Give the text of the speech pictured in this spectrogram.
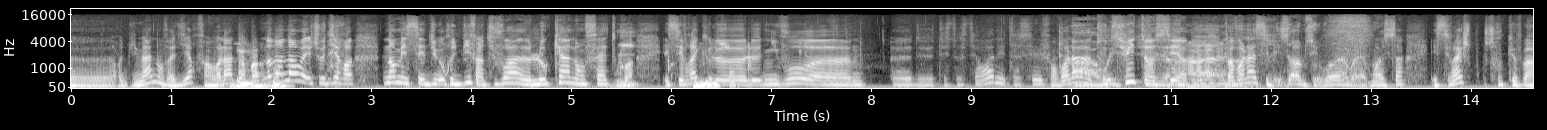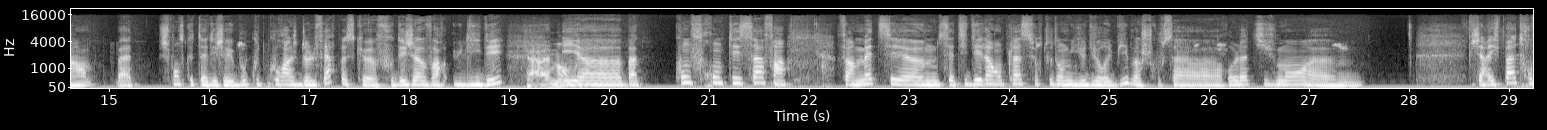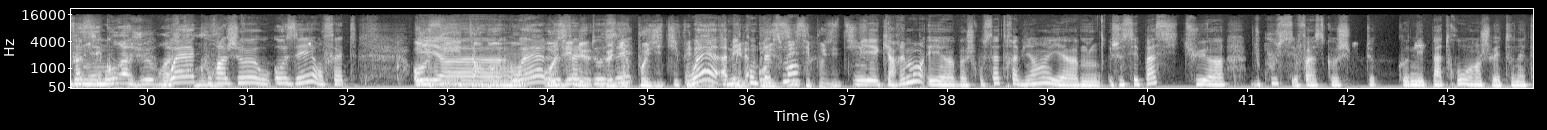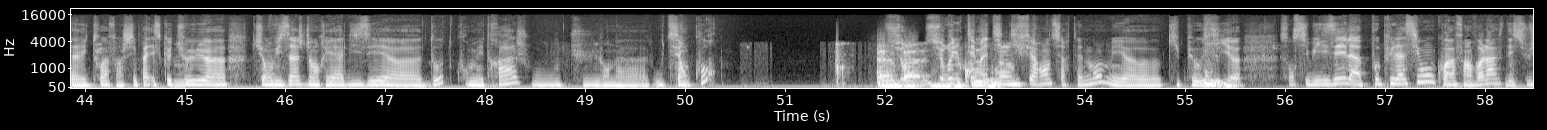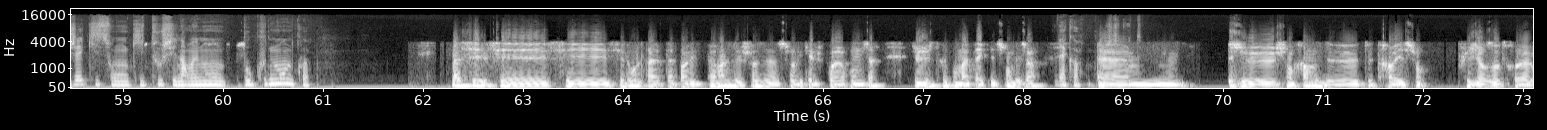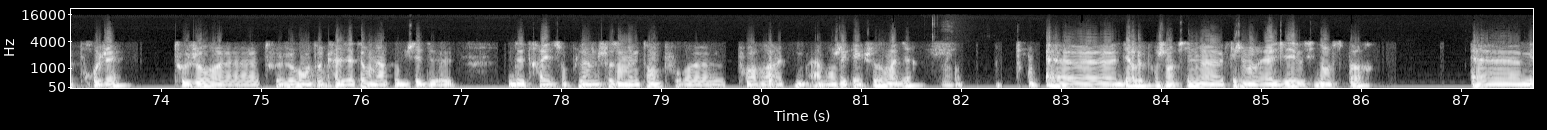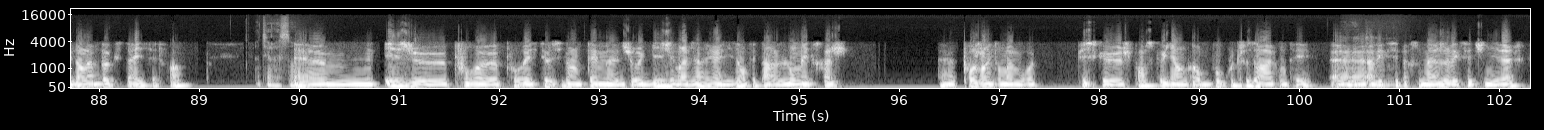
rugbyman, on va dire. Enfin voilà. Non, non, hein. non, mais je veux dire, euh, non, mais c'est du rugby. Enfin, tu vois, local en fait, quoi. Et c'est vrai que le, le niveau. euh, de testostérone est assez enfin voilà Ah tout oui, de suite c'est euh, enfin voilà c'est des hommes c'est ouais ouais moi ça et c'est vrai que je, trouve que bah, je pense que tu as déjà eu beaucoup de courage de le faire parce qu'il faut déjà avoir eu l'idée Carrément. et ouais. euh, bah, confronter ça, enfin, enfin mettre ces, euh, cette idée-là en place, surtout dans le milieu du rugby, bah, je trouve ça relativement. euh, J'arrive pas à trouver Assez mon mot. courageux, moi, Ouais, courageux ou osé en fait. Oser Et, est un bon mot. ouais, le oser ne- veut dire positif et Ouais, négatif, mais mais complètement. oser, c'est positif. Mais carrément, et euh, bah, je trouve ça très bien. Et euh, je sais pas si tu, euh, du coup, enfin, ce que je te connais pas trop, hein, je vais être honnête avec toi. Enfin, je sais pas. Est-ce que tu, euh, tu envisages d'en réaliser euh, d'autres courts métrages ou tu en as, ou c'est en cours? Euh, sur, bah, sur une coup, thématique euh, différente certainement, mais euh, qui peut aussi euh, sensibiliser la population, quoi. Enfin voilà, des sujets qui sont qui touchent énormément beaucoup de monde, quoi. Bah c'est drôle. T'as as parlé de pas mal de choses euh, sur lesquelles je pourrais rebondir. Je vais juste répondre à ta question déjà. D'accord. Euh, je, je suis en train de, de travailler sur plusieurs autres euh, projets. Toujours, euh, toujours en tant que réalisateur, on est un peu obligé de, de travailler sur plein de choses en même temps pour, euh, pour avoir à, manger quelque chose, on va dire. Oui. Euh, le prochain film que j'aimerais réaliser est aussi dans le sport, mais dans la boxe taille cette fois. Intéressant. Euh, et je, pour, euh, pour rester aussi dans le thème du rugby, j'aimerais bien réaliser en fait un long métrage euh, pour Jean et tombe amoureux, puisque je pense qu'il y a encore beaucoup de choses à raconter euh, avec ces personnages, avec cet univers.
